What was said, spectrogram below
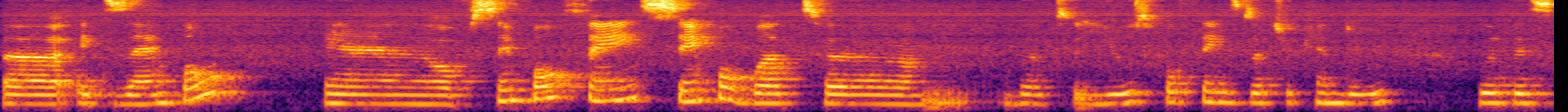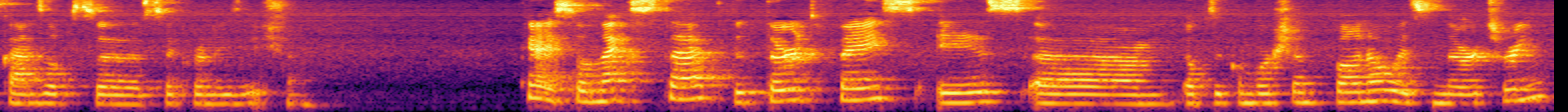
uh, example uh, of simple things, simple but, um, but useful things that you can do with these kinds of uh, synchronization. Okay, so next step, the third phase is um, of the conversion funnel is nurturing.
